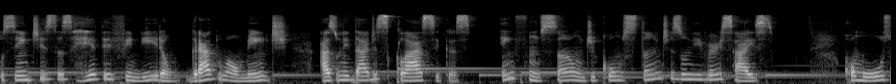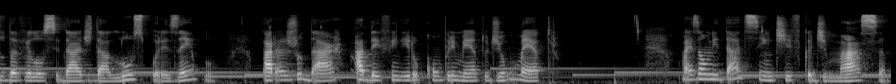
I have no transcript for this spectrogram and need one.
os cientistas redefiniram gradualmente as unidades clássicas em função de constantes universais, como o uso da velocidade da luz, por exemplo, para ajudar a definir o comprimento de um metro. Mas a unidade científica de massa,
